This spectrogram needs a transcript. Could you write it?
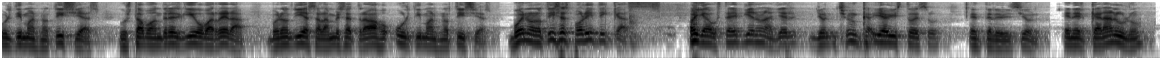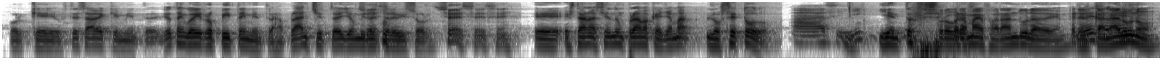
Últimas noticias. Gustavo Andrés Guido Barrera, buenos días a la mesa de trabajo. Últimas noticias. Bueno, noticias políticas. Oiga, ustedes vieron ayer, yo, yo nunca había visto eso en televisión. En el Canal 1, porque usted sabe que mientras yo tengo ahí ropita y mientras aplancho, entonces yo miro el televisor. Sí, sí, sí. Eh, están haciendo un programa que se llama Lo sé todo. Ah, sí. Y entonces... Programa de farándula de- del eso- Canal eso- 1.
